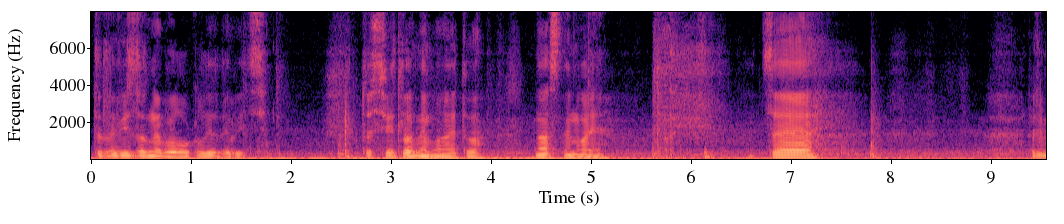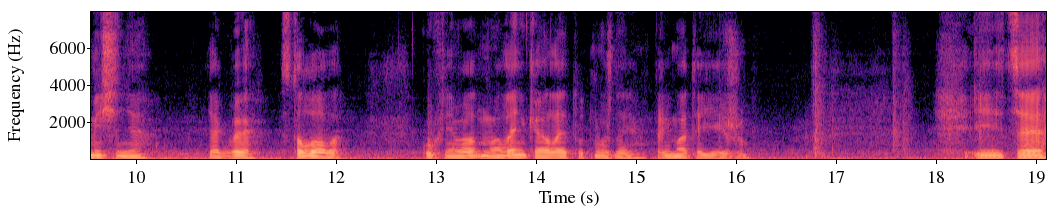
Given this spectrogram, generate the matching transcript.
Телевізор не було коли дивитися. То світла немає, то нас немає. Це приміщення якби столова. Кухня маленька, але тут можна приймати їжу. І це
